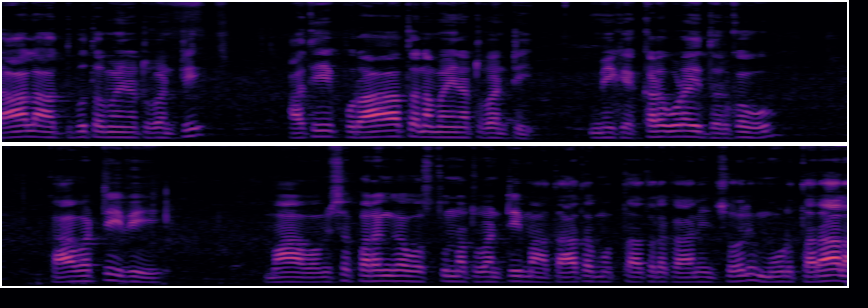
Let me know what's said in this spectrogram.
చాలా అద్భుతమైనటువంటి అతి పురాతనమైనటువంటి మీకు ఎక్కడ కూడా ఇది దొరకవు. కాబట్టి ఇవి మా వంశపరంగా వస్తున్నటువంటి మా తాత ముత్తాతల కానించోని మూడు తరాల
